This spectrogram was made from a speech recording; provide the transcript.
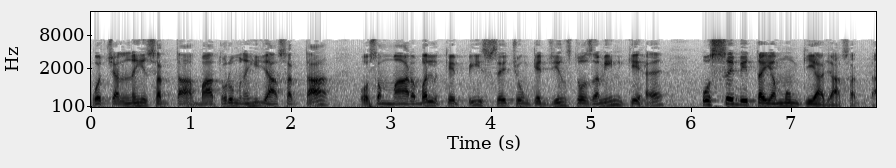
وہ چل نہیں سکتا، باتھ روم نہیں جا سکتا۔ اس ماربل کے پیس سے چونکہ جنس تو زمین کی ہے، اس سے بھی تیمم کیا جا سکتا۔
